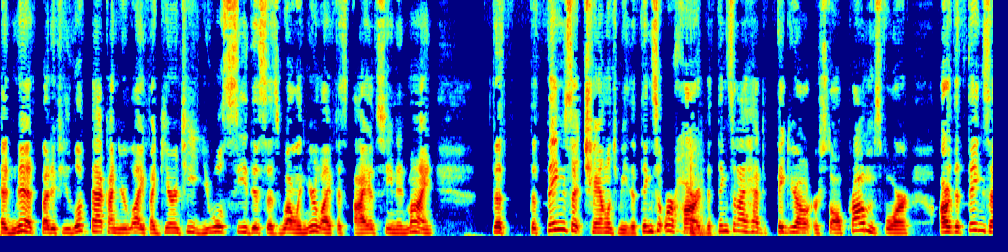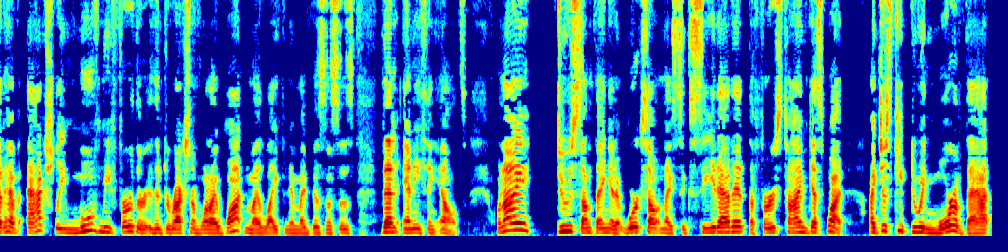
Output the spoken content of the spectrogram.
admit, but if you look back on your life, I guarantee you will see this as well in your life as I have seen in mine. The the things that challenged me, the things that were hard, the things that I had to figure out or solve problems for are the things that have actually moved me further in the direction of what I want in my life and in my businesses than anything else. When I do something and it works out and I succeed at it the first time, guess what? I just keep doing more of that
